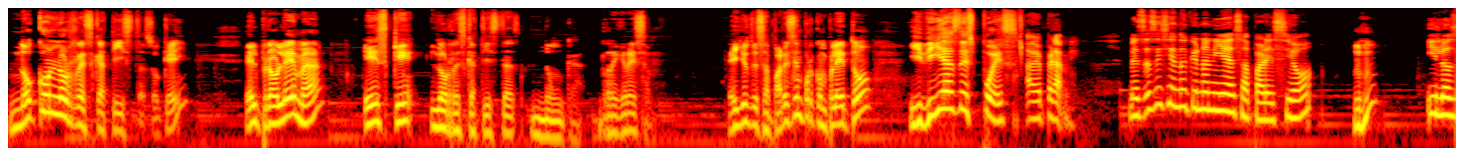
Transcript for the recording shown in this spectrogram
no con los rescatistas, ¿ok? El problema es que los rescatistas nunca regresan. Ellos desaparecen por completo y días después... A ver, espérame. ¿Me estás diciendo que una niña desapareció y los,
